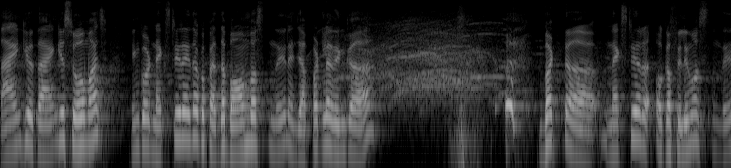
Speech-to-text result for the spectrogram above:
thank you thank you so much ఇంకోటి నెక్స్ట్ ఇయర్ అయితే ఒక పెద్ద బాంబ్ వస్తుంది నేను చెప్పట్లేదు ఇంకా. బట్ నెక్స్ట్ ఇయర్ ఒక ఫిలిం వస్తుంది.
